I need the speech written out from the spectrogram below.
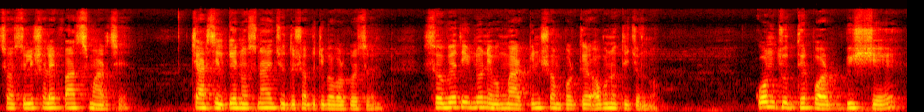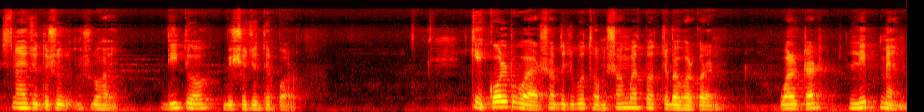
ছয়চল্লিশ সালের পাঁচ মার্চে। চার্চিল কেন স্নায়ুযুদ্ধ শব্দটি ব্যবহার করেছিলেন? সোভিয়েত ইউনিয়ন এবং মার্কিন সম্পর্কের অবনতির জন্য। কোন যুদ্ধের পর বিশ্বে স্নায়ুযুদ্ধ শুরু হয়? দ্বিতীয় বিশ্বযুদ্ধের পর। কে কোল্ড ওয়ার শব্দটি প্রথম সংবাদপত্রে ব্যবহার করেন? ওয়াল্টার লিপম্যান।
